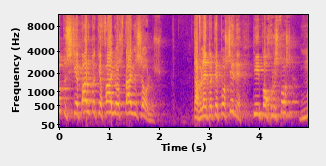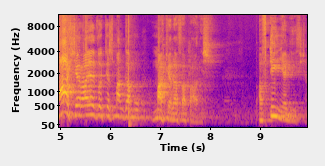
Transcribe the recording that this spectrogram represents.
38 τους είχε πάρει το κεφάλι ο Στάλιν σε όλους. Τα βλέπετε πως είναι. Τι είπε ο Χριστός, μάχερα έδωκες μάγκα μου, μάχερα θα πάρεις. Αυτή είναι η αλήθεια.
